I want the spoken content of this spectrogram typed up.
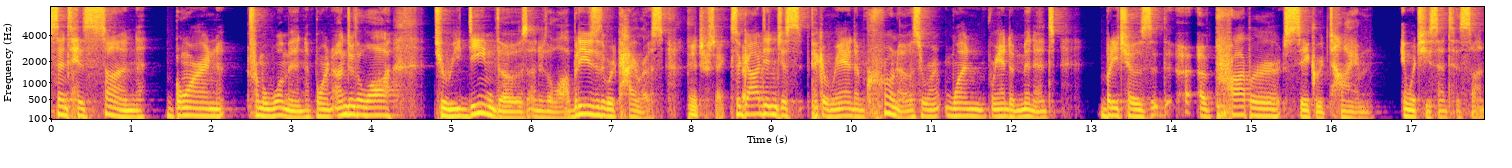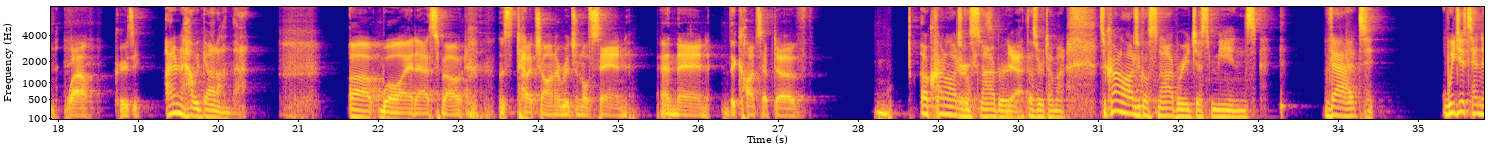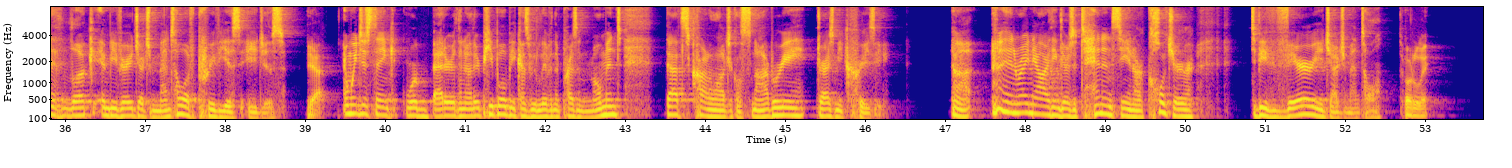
sent his son, born from a woman, born under the law, to redeem those under the law. But he uses the word kairos. Interesting. So God didn't just pick a random chronos or one random minute, but he chose a proper sacred time in which he sent his son. Wow. Crazy. I don't know how we got on that. Uh, well, I had asked about. Let's touch on original sin, and then the concept of Oh, chronological snobbery. Yeah. That's what we're talking about. So chronological snobbery just means that we just tend to look and be very judgmental of previous ages. yeah. and we just think we're better than other people because we live in the present moment. That's chronological snobbery. Drives me crazy. Uh, and right now, I think there's a tendency in our culture to be very judgmental. Totally.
